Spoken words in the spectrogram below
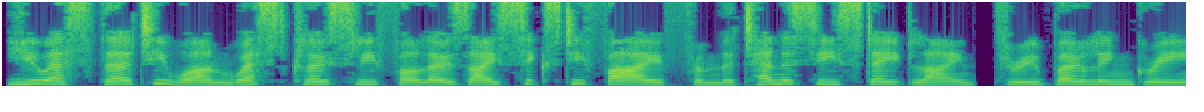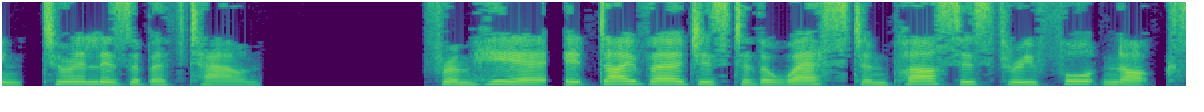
US 31 West closely follows I-65 from the Tennessee state line, through Bowling Green, to Elizabethtown. From here, it diverges to the west and passes through Fort Knox.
